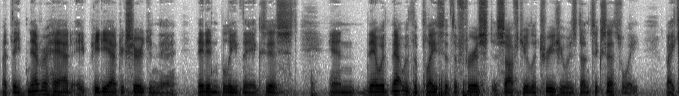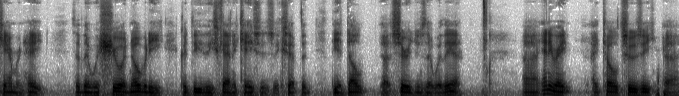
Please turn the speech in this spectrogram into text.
but they'd never had a pediatric surgeon there. They didn't believe they exist. And they were, that was the place that the first esophageal atresia was done successfully by Cameron Haight. So they were sure nobody could do these kind of cases except the, the adult uh, surgeons that were there. Uh, any rate, I told Susie, uh,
